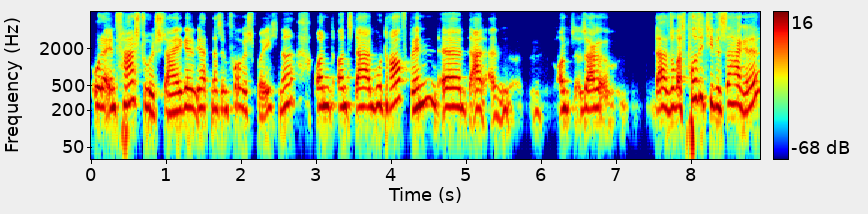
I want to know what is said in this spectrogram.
oder in Fahrstuhl steige, wir hatten das im Vorgespräch, ne, und und da gut drauf bin, äh, da, äh, und sage, da sowas Positives sage,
